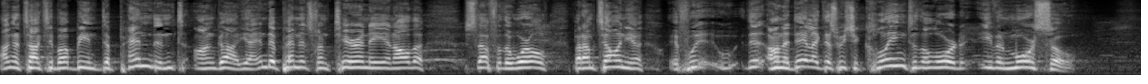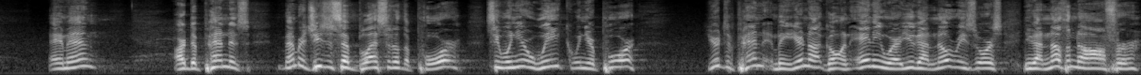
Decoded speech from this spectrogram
I'm going to talk to you about being dependent on God. Yeah, independence from tyranny and all the stuff of the world. But I'm telling you, if we on a day like this, we should cling to the Lord even more so. Amen. Our dependence. Remember, Jesus said, "Blessed are the poor." See, when you're weak, when you're poor, you're dependent. I mean, you're not going anywhere. You got no resource. You got nothing to offer.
